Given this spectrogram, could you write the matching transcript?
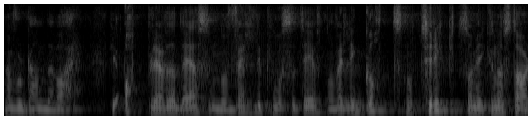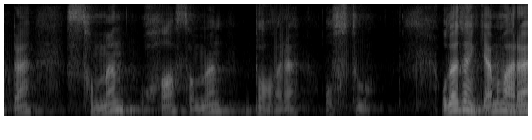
med hvordan det var. Vi opplevde det som noe veldig positivt, noe veldig godt, noe trygt som vi kunne starte sammen og ha sammen bare oss to. Og Det tenker jeg må være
